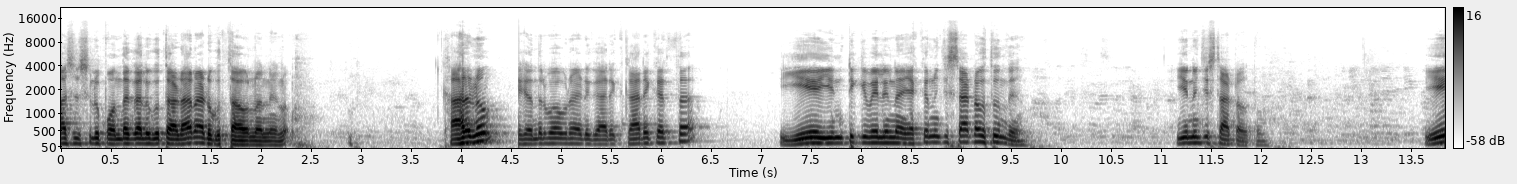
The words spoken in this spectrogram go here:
ఆశీస్సులు పొందగలుగుతాడా అని అడుగుతా ఉన్నాను నేను. కారణం చంద్రబాబు నాయుడు గారి కార్యకర్త ఏ ఇంటికి వెళ్ళినా ఎక్కడి నుంచి స్టార్ట్ అవుతుంది? ఈ నుంచి స్టార్ట్ అవుతుంది. ఏ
